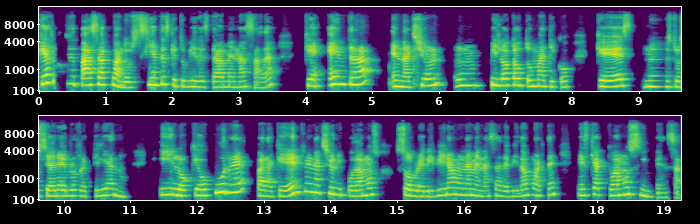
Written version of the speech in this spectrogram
¿Qué es lo que pasa cuando sientes que tu vida está amenazada? Que entra en acción un piloto automático que es nuestro cerebro reptiliano. Y lo que ocurre para que entre en acción y podamos sobrevivir a una amenaza de vida o muerte es que actuamos sin pensar.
